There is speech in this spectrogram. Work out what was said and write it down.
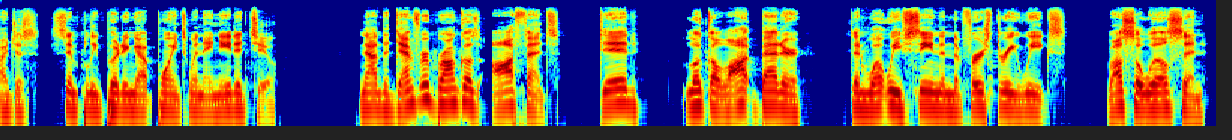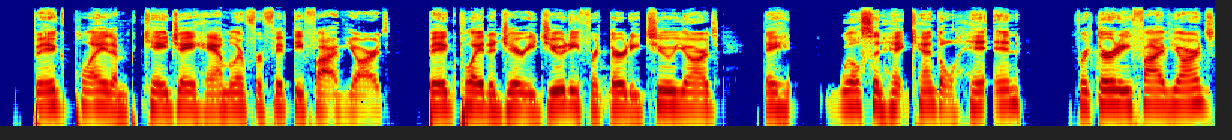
by just simply putting up points when they needed to. Now, the Denver Broncos offense did look a lot better than what we've seen in the first three weeks. Russell Wilson, big play to KJ Hamler for 55 yards, big play to Jerry Jeudy for 32 yards. They Wilson hit Kendall Hinton for 35 yards.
